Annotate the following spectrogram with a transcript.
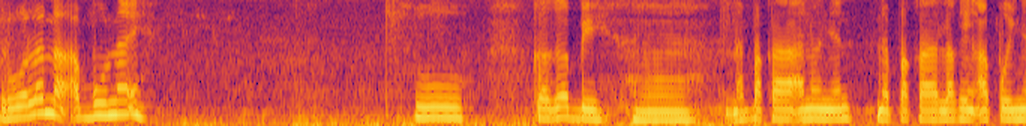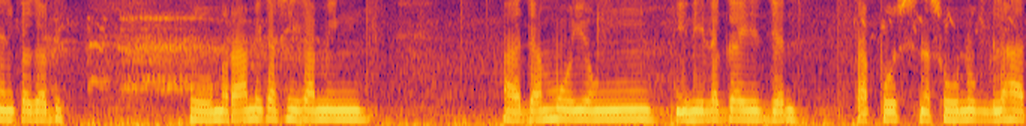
Pero wala na, abo na eh. So, kagabi, ah, napaka ano niyan, napakalaking apoy niyan kagabi. So, marami kasi kaming ah, damo yung inilagay diyan. Tapos nasunog lahat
